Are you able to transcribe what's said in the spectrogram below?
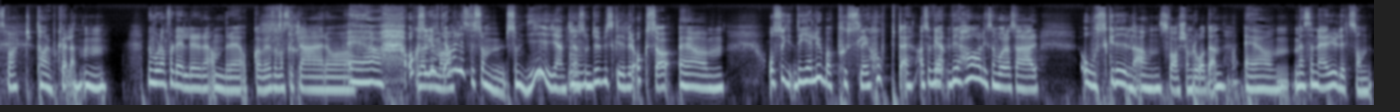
Smart. tar den på kvällen. Mm. Men hvordan fordeler dere andre oppgaver? Som vaske klær og Eh, också lite, mat. ja, men lite som, som ni egentligen, som du beskriver också. Ehm, och så, det gäller ju bara att pussla ihop det. Alltså vi, Ja. vi har liksom våra så här oskrivna ansvarsområden. Ehm, men sen är det ju lite sånt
